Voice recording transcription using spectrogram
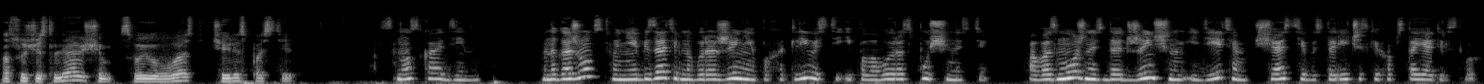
осуществляющим свою власть через постель. Сноска 1. Многоженство не обязательно выражение похотливости и половой распущенности, а возможность дать женщинам и детям счастье в исторических обстоятельствах,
